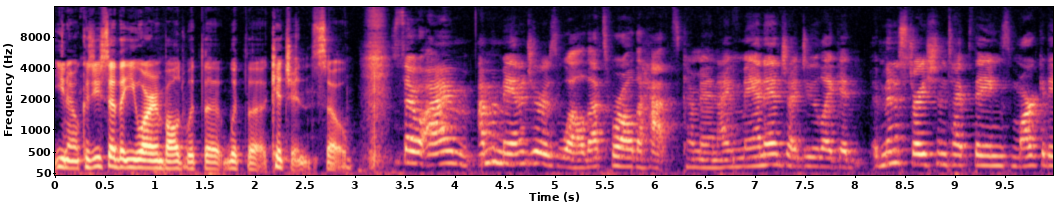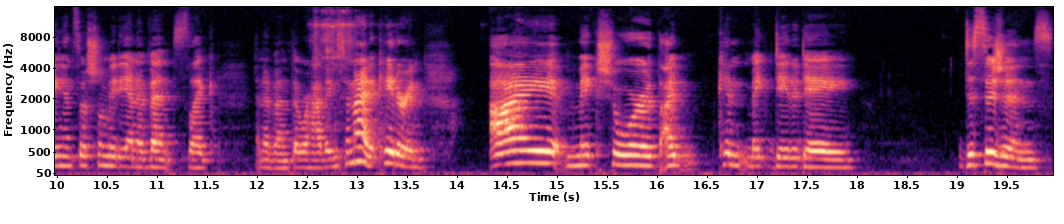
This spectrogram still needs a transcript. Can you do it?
you know, because you said that you are involved with the with the kitchen. So So I'm I'm a manager as well. That's where all the hats come in. I manage. I do like ad- administration type things, marketing and social media and events, like an event that we're having tonight, at catering. I make sure I can make day to day decisions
